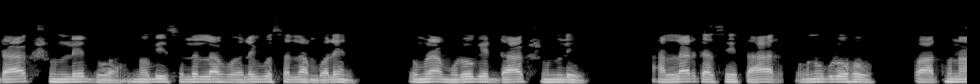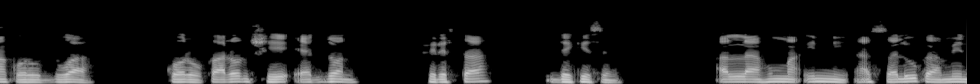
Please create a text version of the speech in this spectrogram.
ডাক শুনলে দোয়া। নবী সাল্লাহ বলেন, তোমরা মুরগের ডাক শুনলে, আল্লাহর কাছে তার অনুগ্রহ প্রার্থনা করো, দোয়া করো, কারণ সে একজন ফেরেস্তা দেখেছে আল্লাহ হুম্মা ইন্নি আসালুকা মিন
